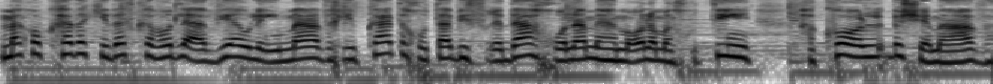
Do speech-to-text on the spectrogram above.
מאקו קאדה קידת כבוד לאביה ולאימה וחיבקה את אחותה בפרידה האחרונה מהמעון המלכותי, הכל בשם האהבה.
